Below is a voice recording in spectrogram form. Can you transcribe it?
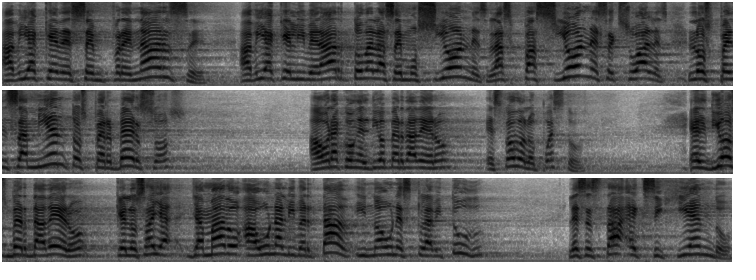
había que desenfrenarse, había que liberar todas las emociones, las pasiones sexuales, los pensamientos perversos, ahora con el Dios verdadero es todo lo opuesto. El Dios verdadero que los haya llamado a una libertad y no a una esclavitud, les está exigiendo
